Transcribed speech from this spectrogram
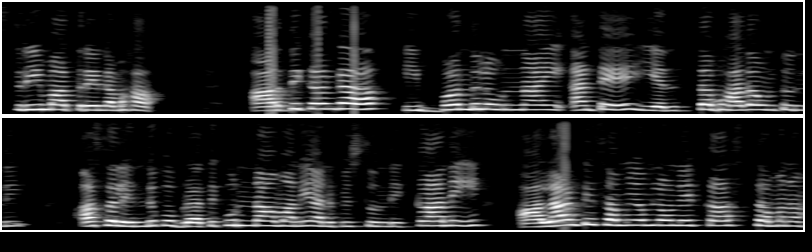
శ్రీమాత్రే నమ. ఆర్థికంగా ఇబ్బందులు ఉన్నాయి అంటే ఎంత బాధ ఉంటుంది? అసలు ఎందుకు బ్రతికున్నామని అనిపిస్తుంది. కానీ అలాంటి సమయంలోనే కాస్త మనం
